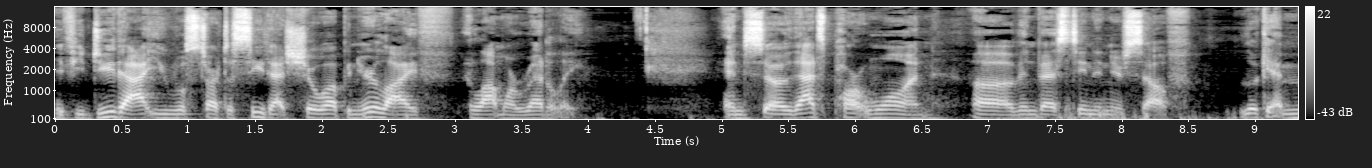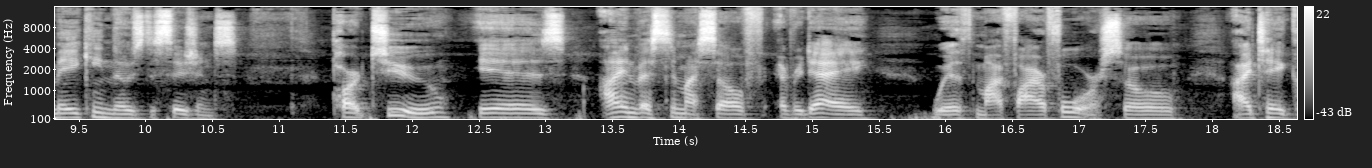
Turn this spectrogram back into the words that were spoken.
If you do that, you will start to see that show up in your life a lot more readily. And so that's part one of investing in yourself. Look at making those decisions. Part two is I invest in myself every day with my Fire Four. So I take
